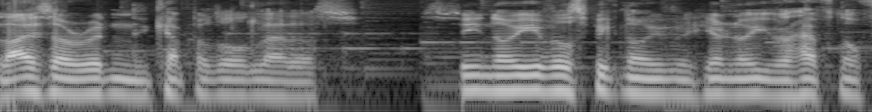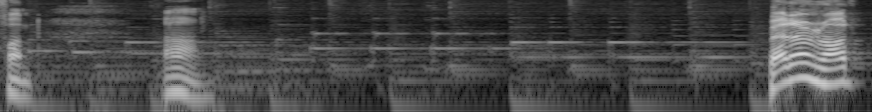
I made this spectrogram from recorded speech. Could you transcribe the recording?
Lies are written in capital letters. See no evil, speak no evil, hear no evil, have no fun. Ah. Better not.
